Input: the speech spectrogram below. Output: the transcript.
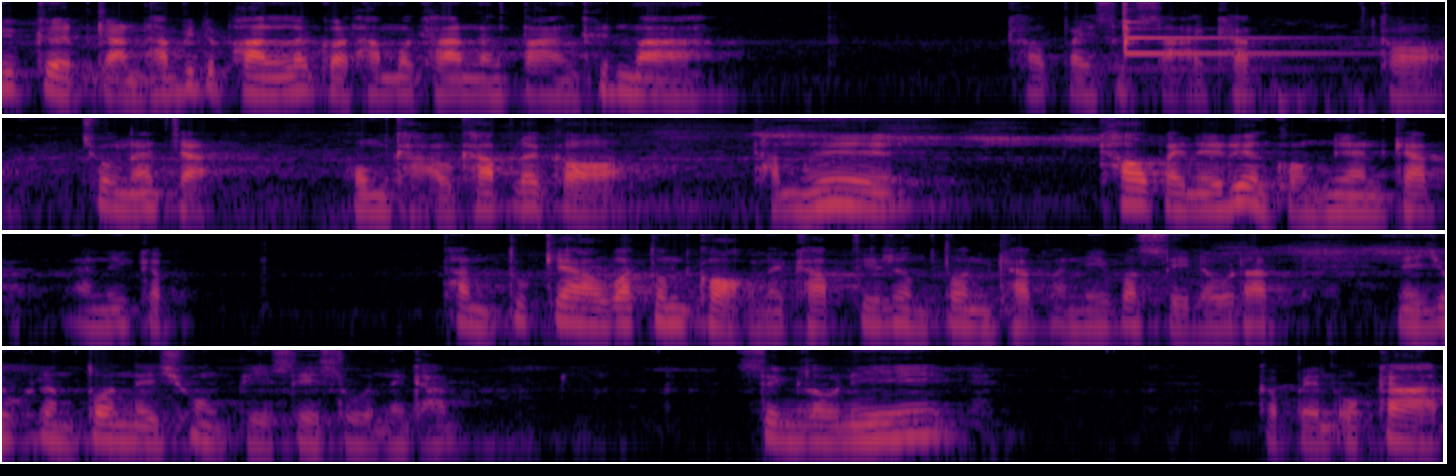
ให้เกิดการทำพิพิธภัณฑ์แล้วก็ทำอาคารต่างๆขึ้นมา เข้าไปศึกษาครับก็ช่วงนั้นจะห่มขาวครับแล้วก็ทำให้เข้าไปในเรื่องของเงินครับ อันนี้กับท่านทุกแก้ววัดต้นกอกนะครับ ที่เริ่มต้นครับ อันนี้วัดศรีนวรัตน์ในยุคเริ่มต้นในช่วงปี 40 นะครับ สิ่งเหล่านี้ก็เป็นโอกาส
